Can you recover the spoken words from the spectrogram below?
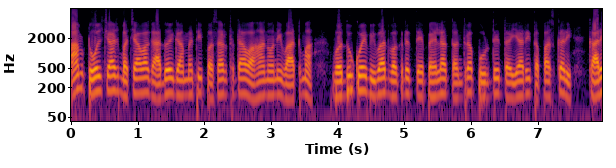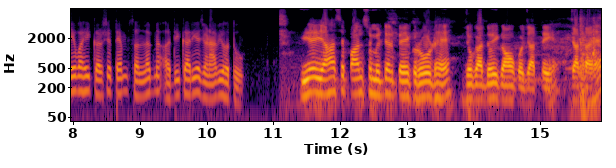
આમ ટોલ ચાર્જ બચાવવા ગાદોઈ ગામેથી પસાર થતા વાહનોની વાતમાં વધુ કોઈ વિવાદ વકરે તે પહેલા તંત્ર પૂરતી તૈયારી તપાસ કરી કાર્યવાહી કરશે તેમ સંલગ્ન અધિકારીએ જણાવ્યું હતું. ये यहाँ से 500 मीटर पे एक रोड है, जो गादोई गाँव को जाते हैं, जाता है।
